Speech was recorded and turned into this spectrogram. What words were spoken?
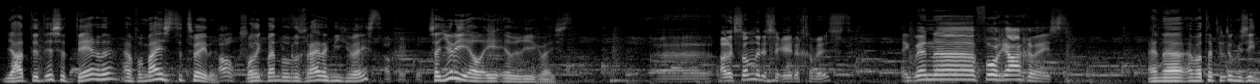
Ja, dit is het derde en voor mij is het de tweede. Oh, want ik ben er de vrijdag niet geweest. Oké, cool. Zijn jullie al e- eerder hier geweest? Eh, Alexander is er eerder geweest. Ik ben eh, vorig jaar geweest. En, eh, en wat heb je toen gezien?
